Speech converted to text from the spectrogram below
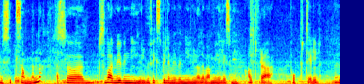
musikk sammen. da. Så, så var det mye vinyl. Vi fikk spille mye vinyl, og det var mye liksom alt fra pop til uh,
